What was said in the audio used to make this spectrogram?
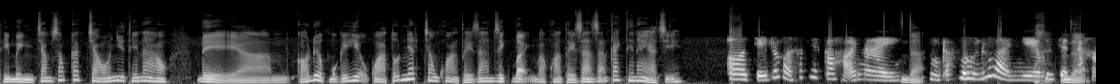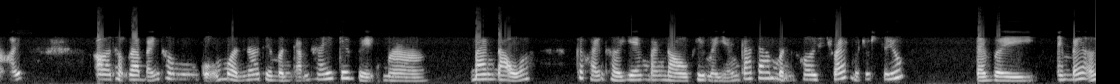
thì mình chăm sóc các cháu như thế nào để à, có được một cái hiệu quả tốt nhất trong khoảng thời gian dịch bệnh và khoảng thời gian giãn cách thế này hả chị? Ờ, chị rất là thích cái câu hỏi này. Dạ. cảm ơn rất là nhiều chương trình Dạ. đã hỏi. Ờ, thật ra bản thân của mình á, thì mình cảm thấy cái việc mà ban đầu á cái khoảng thời gian ban đầu khi mà giãn cách á mình hơi stress một chút xíu. Tại vì em bé ở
